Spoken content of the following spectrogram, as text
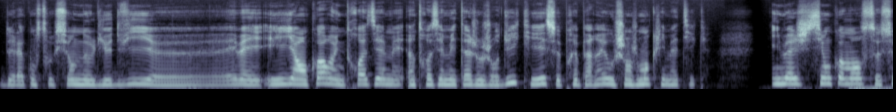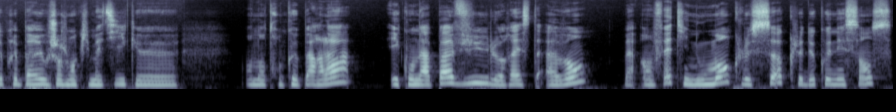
de la construction de nos lieux de vie. Ben, et il y a encore une troisième, un troisième étage aujourd'hui qui est se préparer au changement climatique. Si on commence à se préparer au changement climatique en entrant que par là et qu'on n'a pas vu le reste avant, ben, en fait, il nous manque le socle de connaissances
